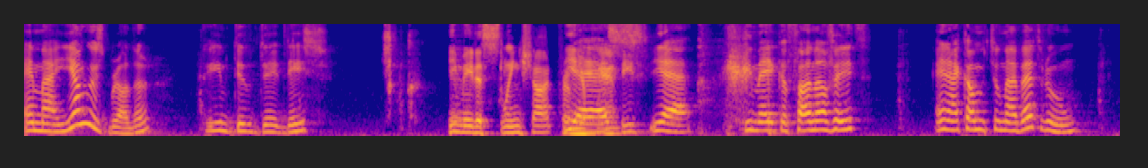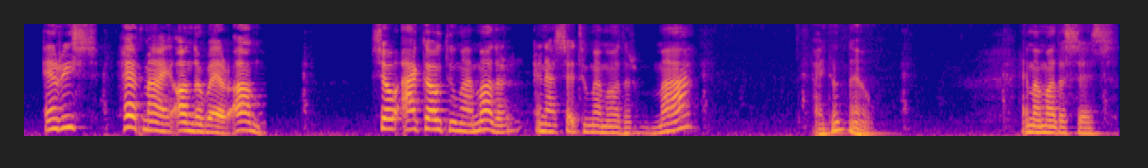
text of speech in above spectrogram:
And my youngest brother, he do did this. He made a slingshot from yes, Yeah. He make a fun of it. And I come to my bedroom and Ries had my underwear on. So I go to my mother and I said to my mother, Ma, I don't know. And my mother says,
